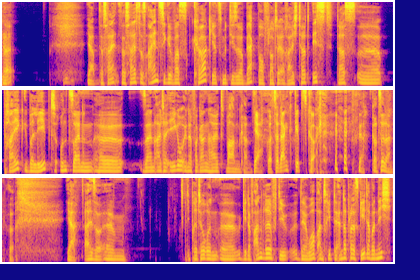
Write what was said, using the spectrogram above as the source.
Ne? Ja, das heißt, das heißt, das Einzige, was Kirk jetzt mit dieser Bergbauflotte erreicht hat, ist, dass äh, Pike überlebt und seinen, äh, sein alter Ego in der Vergangenheit warnen kann. Ja, Gott sei Dank gibt's Kirk. Ja, Gott sei Dank. So. Ja, also ähm, die Prätorin äh, geht auf Angriff, die, der Warp-Antrieb der Enterprise geht aber nicht.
